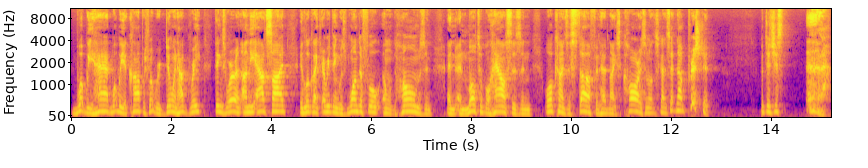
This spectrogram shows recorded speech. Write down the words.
what we had, what we accomplished, what we were doing, how great things were. And on the outside, it looked like everything was wonderful, owned homes and, and, and multiple houses and all kinds of stuff and had nice cars and all this kind of stuff. Now, I'm Christian, but there's just, ugh.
